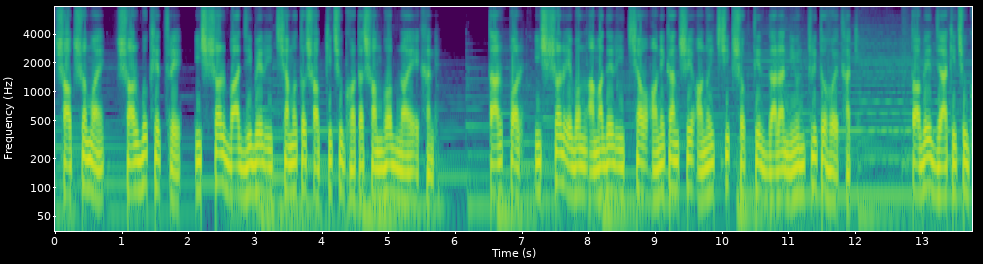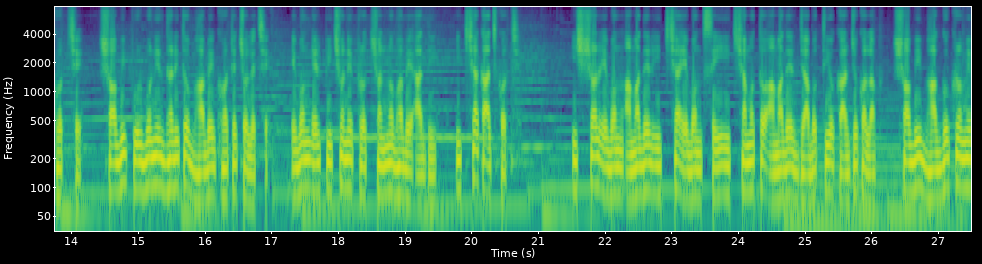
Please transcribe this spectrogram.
সবসময়, সর্বক্ষেত্রে, ঈশ্বর বা জীবের ইচ্ছামতো সবকিছু ঘটা সম্ভব নয় এখানে। তারপর ঈশ্বর এবং আমাদের ইচ্ছাও অনেকাংশে অনৈচ্ছিক শক্তির দ্বারা নিয়ন্ত্রিত হয়ে থাকে। তবে যা কিছু ঘটছে, সবই পূর্বনির্ধারিত ভাবে ঘটে চলেছে এবং এর পিছনে প্রচ্ছন্নভাবে আদি, ইচ্ছা কাজ করছে। ঈশ্বর এবং আমাদের ইচ্ছা এবং সেই ইচ্ছামতো আমাদের যাবতীয় কার্যকলাপ, সবই ভাগ্যক্রমে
